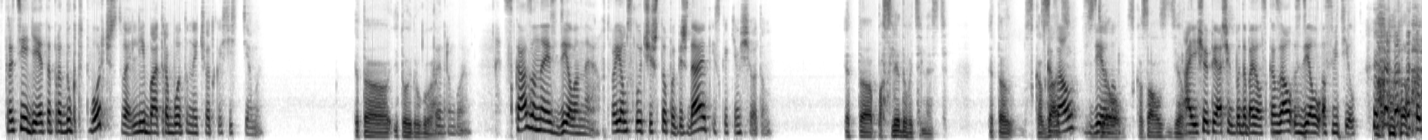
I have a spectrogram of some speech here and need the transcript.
Стратегия – это продукт творчества, либо отработанной четкой системы. Это и то, и другое. То и другое. Сказанное, сделанное. В твоем случае что побеждает и с каким счетом? Это последовательность. Это сказать, Сказал, сделал. Сказал, сделал. А еще пиарщик бы добавил «сказал, сделал, осветил». Да,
